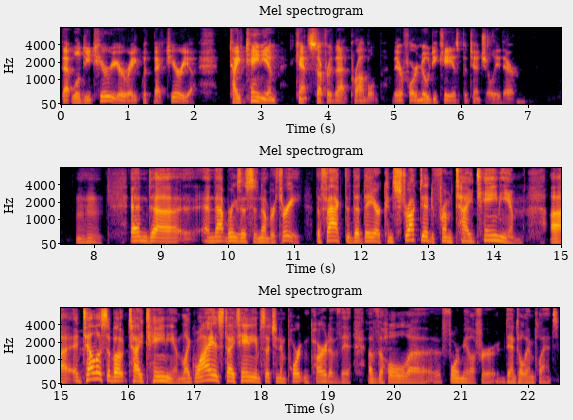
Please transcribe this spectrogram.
that will deteriorate with bacteria. Titanium can't suffer that problem. Therefore, no decay is potentially there. Mm-hmm. And uh, and that brings us to number three: the fact that they are constructed from titanium. Uh, and tell us about titanium. Like, why is titanium such an important part of the of the whole uh, formula for dental implants?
